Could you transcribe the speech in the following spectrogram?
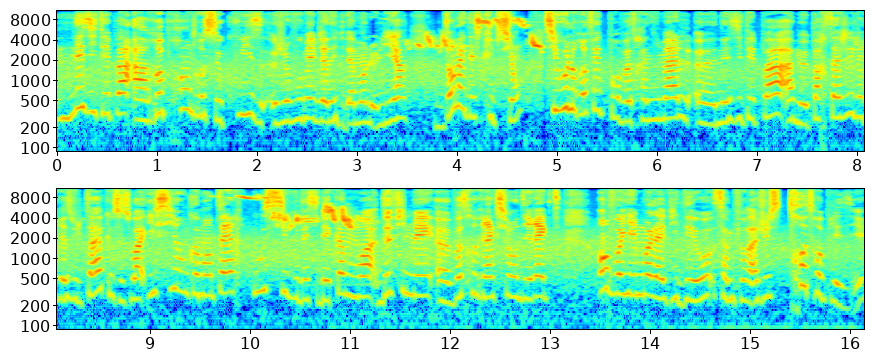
n'hésitez pas à reprendre ce quiz, je vous mets bien évidemment le lien dans la description. Si vous le refaites pour votre animal, euh, n'hésitez pas à me partager les résultats, que ce soit ici en commentaire ou si vous décidez comme moi de filmer euh, votre réaction en direct, envoyez-moi la vidéo, ça me fera juste trop trop plaisir.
